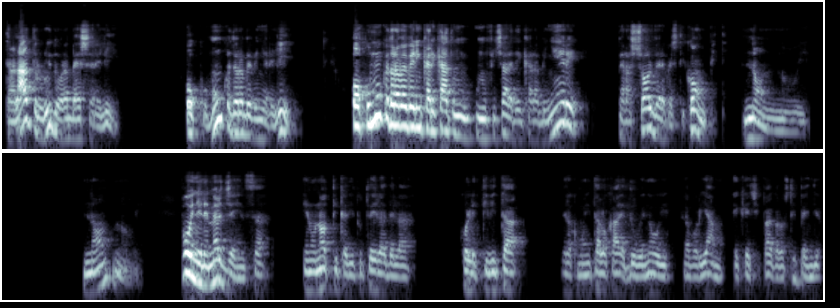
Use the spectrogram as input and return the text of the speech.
Tra l'altro lui dovrebbe essere lì, o comunque dovrebbe venire lì, o comunque dovrebbe aver incaricato un, un ufficiale dei carabinieri per assolvere questi compiti, non noi. Non noi. Poi nell'emergenza, in un'ottica di tutela della collettività, della comunità locale dove noi lavoriamo e che ci paga lo stipendio,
